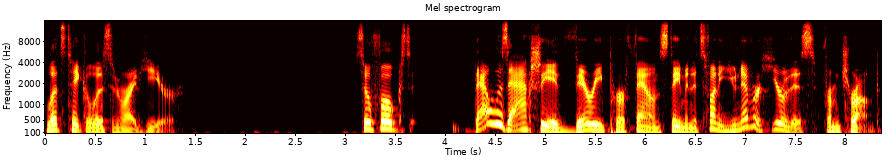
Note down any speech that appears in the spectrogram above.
Let's take a listen right here. So, folks, that was actually a very profound statement. It's funny, you never hear this from Trump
